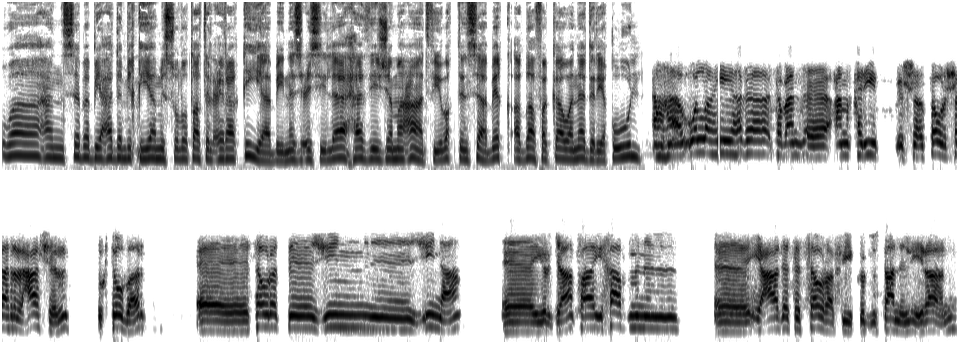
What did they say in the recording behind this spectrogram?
وعن سبب عدم قيام السلطات العراقية بنزع سلاح هذه الجماعات في وقت سابق اضاف كاوى نادر يقول آه والله هذا طبعا آه عن قريب ثور الشهر العاشر أكتوبر آه جين آه جينا آه يرجع فيخاف من إعادة الثورة في كردستان الإيران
